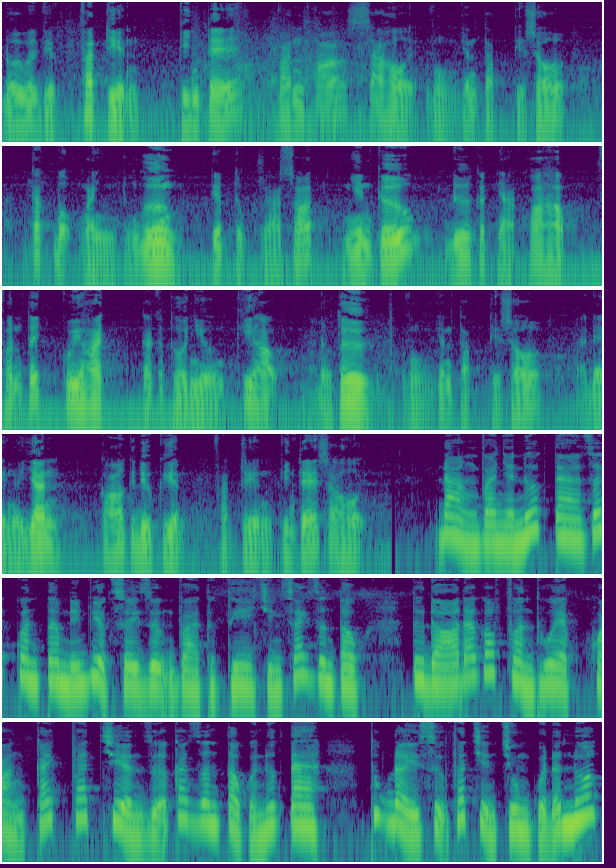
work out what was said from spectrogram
đối với việc phát triển kinh tế, văn hóa, xã hội vùng dân tộc thiểu số các bộ ngành trung ương tiếp tục rà soát, nghiên cứu, đưa các nhà khoa học phân tích, quy hoạch các thổ nhưỡng khí hậu đầu tư vùng dân tộc thiểu số để người dân có cái điều kiện phát triển kinh tế xã hội. Đảng và nhà nước ta rất quan tâm đến việc xây dựng và thực thi chính sách dân tộc, từ đó đã góp phần thu hẹp khoảng cách phát triển giữa các dân tộc ở nước ta, thúc đẩy sự phát triển chung của đất nước.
